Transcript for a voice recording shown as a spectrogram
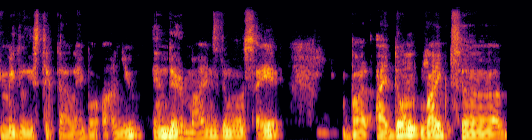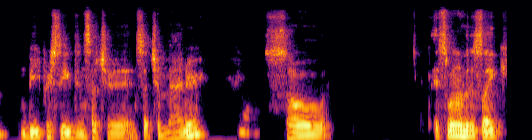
immediately stick that label on you. In their minds, they won't say it. But I don't like to be perceived in such a in such a manner. Yeah. So it's one of those like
